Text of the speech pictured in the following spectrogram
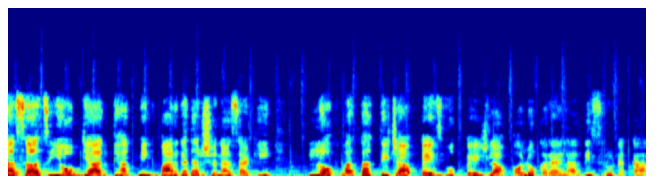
तसंच योग्य आध्यात्मिक मार्गदर्शनासाठी लोकमत भक्तीच्या फेसबुक पेजला फॉलो करायला विसरू नका.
